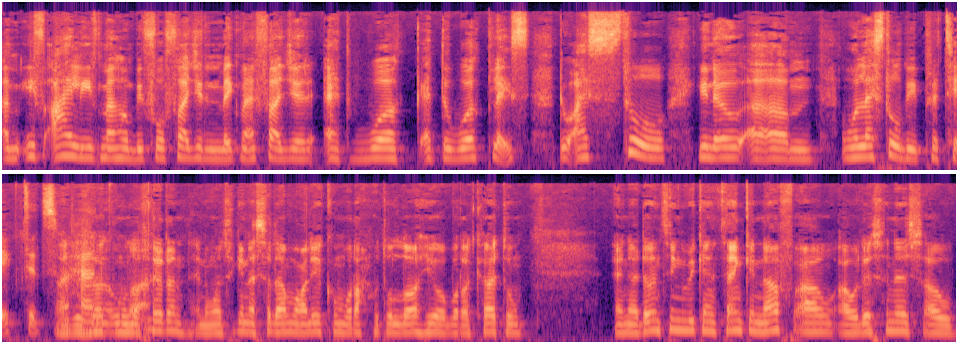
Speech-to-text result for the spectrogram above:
um, if I leave my home before Fajr and make my Fajr at work, at the workplace, do I still, you know, um, will I still be protected? Subhanallah. And once again, Assalamu alaikum wa rahmatullahi wa barakatuh. And I don't think we can thank enough our, our listeners, our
